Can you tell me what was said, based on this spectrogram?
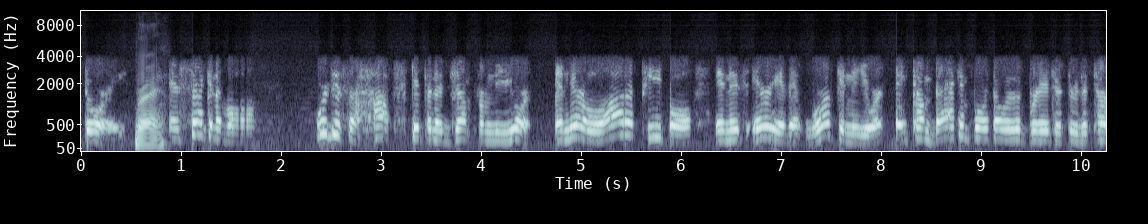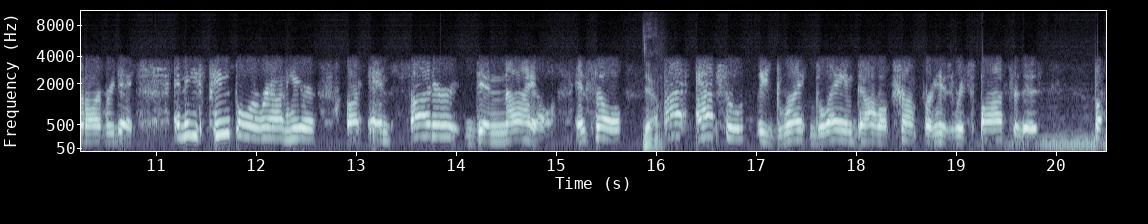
story. Right. And second of all, we're just a hop, skip, and a jump from New York. And there are a lot of people in this area that work in New York and come back and forth over the bridge or through the tunnel every day. And these people around here are in utter denial. And so yeah. I absolutely blame Donald Trump for his response to this. But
